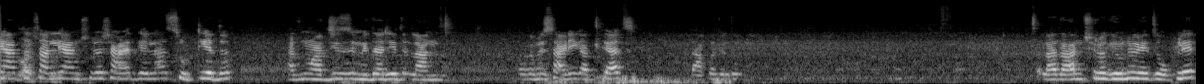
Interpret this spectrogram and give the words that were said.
मी आता चालली अंशुला शाळेत गेला. सुट्टी येतं आज माझी जिम्मेदारी आहे तर लहान. बघा मी साडी घातली आज. दाखवते तो. चला आता अंशुला घेऊन येऊ हे झोपलेत.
